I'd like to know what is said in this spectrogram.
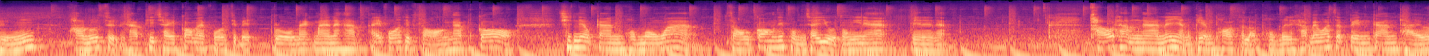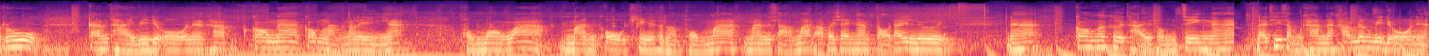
ถึงความรู้สึกครับที่ใช้กล้อง iPhone 11 Pro Max มานะครับ iPhone 12 ครับ ก็เช่นเดียวกันผมมองว่า 2 กล้องที่ผมใช้อยู่ตรงนี้นะฮะนี่ยนะ เขาทำงานได้อย่างเพียงพอสำหรับผมเลยนะครับ ไม่ว่าจะเป็นการถ่ายรูป การถ่ายวิดีโอนะครับ กล้องหน้ากล้องหลังอะไรอย่างเงี้ยผมมองว่ามันโอเคสำหรับผมมาก มันสามารถเอาไปใช้งานต่อได้เลยนะฮะกล้องก็คือถ่ายสมจริงนะฮะและที่สำคัญนะครับเรื่องวิดีโอเนี่ย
